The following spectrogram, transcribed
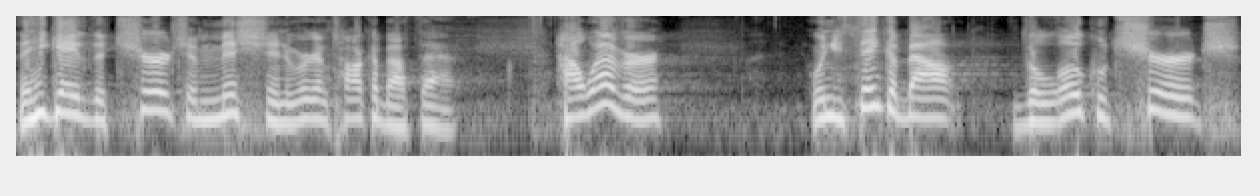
that he gave the church a mission, and we're going to talk about that. However, when you think about the local church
